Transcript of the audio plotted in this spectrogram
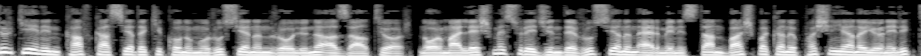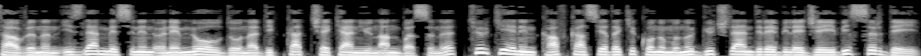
Türkiye'nin Kafkasya'daki konumu Rusya'nın rolünü azaltıyor, normalleşme sürecinde Rusya'nın Ermenistan Başbakanı Paşinyan'a yönelik tavrının izlenmesinin önemli olduğuna dikkat çeken Yunan basını, Türkiye'nin Kafkasya'daki konumunu güçlendirebileceği bir sır değil.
